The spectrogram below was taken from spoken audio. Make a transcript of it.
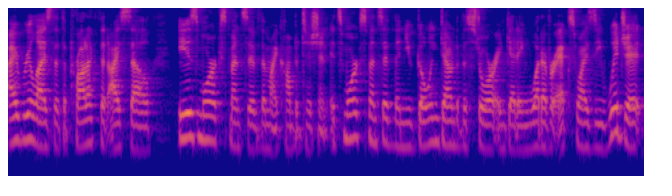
I realize that the product that I sell is more expensive than my competition. It's more expensive than you going down to the store and getting whatever XYZ widget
